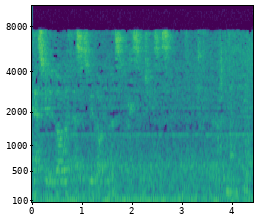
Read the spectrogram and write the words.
Ask you to go with us as we go from this place in Jesus' name.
